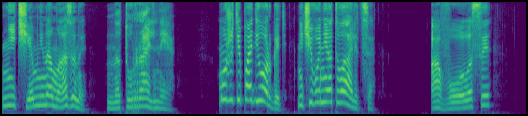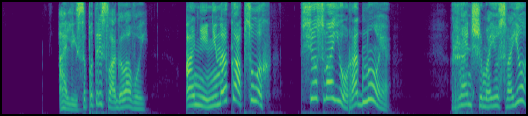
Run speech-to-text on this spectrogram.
ничем не намазаны, натуральные. Можете подергать, ничего не отвалится». А волосы? Алиса потрясла головой. Они не на капсулах. Все свое, родное. Раньше мое свое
